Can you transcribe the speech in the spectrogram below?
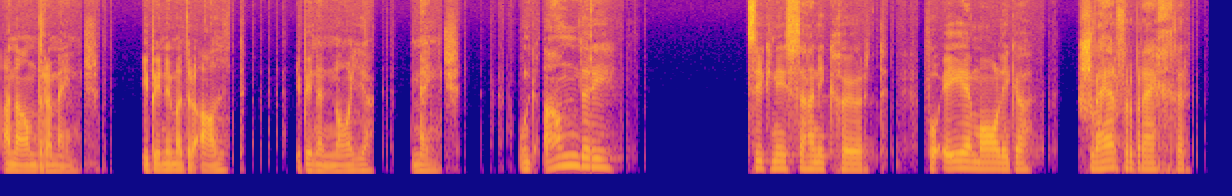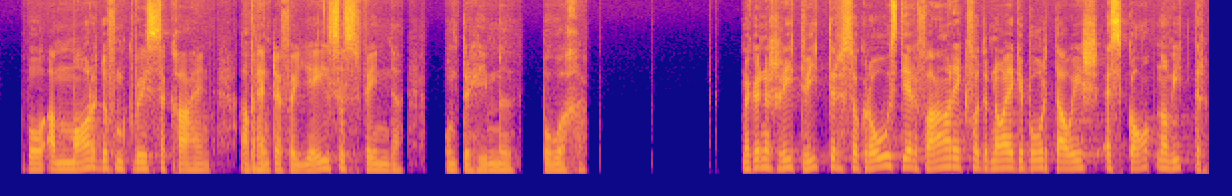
ein anderer Mensch. Ich bin nicht mehr der Alt. Ich bin ein neuer Mensch. Und andere Zeugnisse habe ich gehört von ehemaligen Schwerverbrechern, die am Mord auf dem Gewissen hatten, aber dürfen Jesus finden und den Himmel buchen. Wir gehen einen Schritt weiter. So groß die Erfahrung von der neuen Geburt auch ist, es geht noch weiter.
